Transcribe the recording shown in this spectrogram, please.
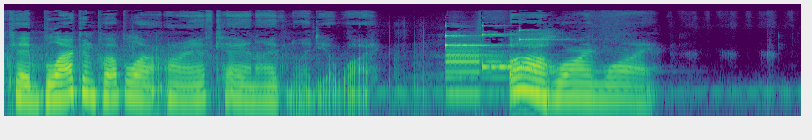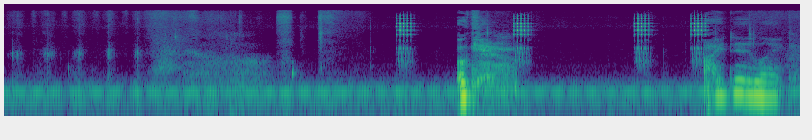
Okay, black and purple are, are AFK, and I have no idea why. Ah, oh, lime, why? Okay. I did like.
